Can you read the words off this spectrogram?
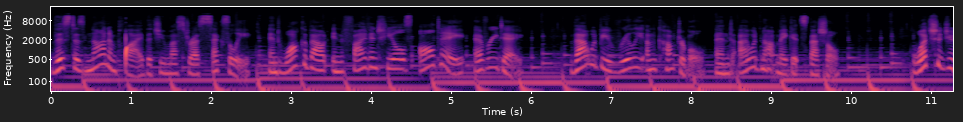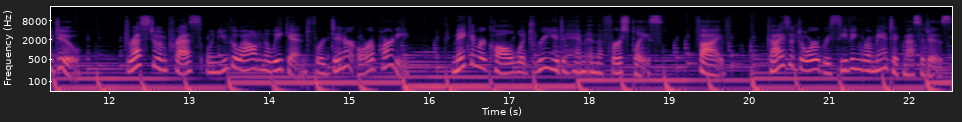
This does not imply that you must dress sexily and walk about in 5 inch heels all day, every day. That would be really uncomfortable, and I would not make it special. What should you do? Dress to impress when you go out on the weekend for dinner or a party. Make him recall what drew you to him in the first place. 5. Guys adore receiving romantic messages.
